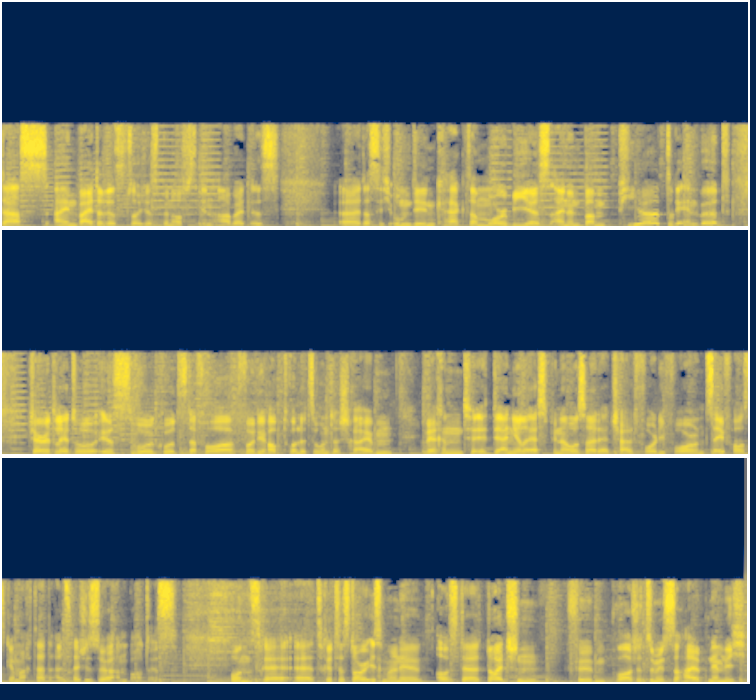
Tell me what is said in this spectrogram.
dass ein weiteres solcher Spin-offs in Arbeit ist äh, das sich um den Charakter Morbius, einen Vampir, drehen wird. Jared Leto ist wohl kurz davor, für die Hauptrolle zu unterschreiben, während äh, Daniel Espinosa, der Child 44 und Safe House gemacht hat, als Regisseur an Bord ist. Unsere äh, dritte Story ist mal eine aus der deutschen Filmbranche, zumindest so halb, nämlich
